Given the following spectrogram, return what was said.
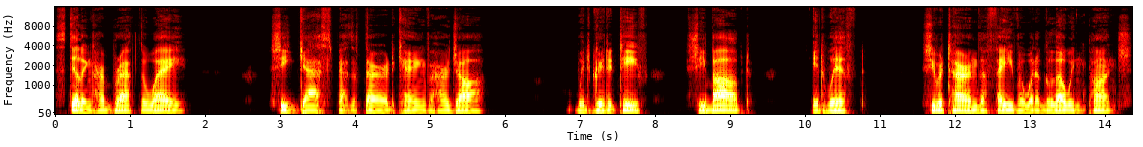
stealing her breath away. She gasped as the third came for her jaw. With gritted teeth, she bobbed. It whiffed. She returned the favor with a glowing punch.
